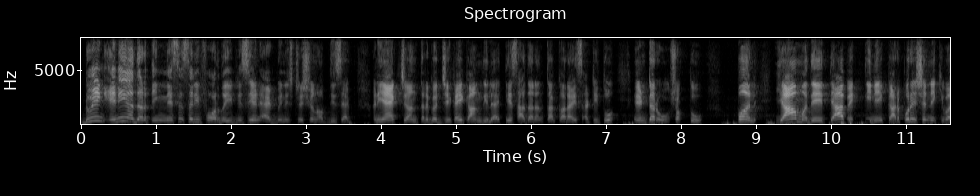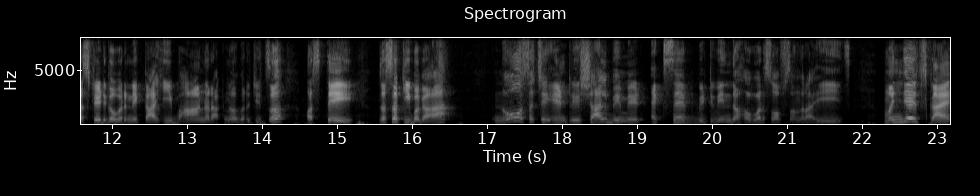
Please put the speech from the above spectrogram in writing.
Doing any other thing necessary for the efficient administration of this act आणि या ऍक्टच्या अंतर्गत जे काही काम दिलंय ते साधारणतः करायसाठी तो एंटर होऊ शकतो. पण यामध्ये त्या व्यक्तीने कॉर्पोरेशनने किंवा स्टेट गव्हर्नरने काही भान राखणं गरजेचं असते. जसं की बघा no such entry shall be made except between the hours of sunrise म्हणजेच काय?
